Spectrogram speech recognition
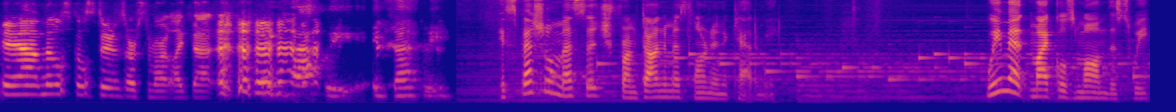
yeah, middle school students are smart like that. exactly. Exactly. A special message from Dynamis Learning Academy. We met Michael's mom this week,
